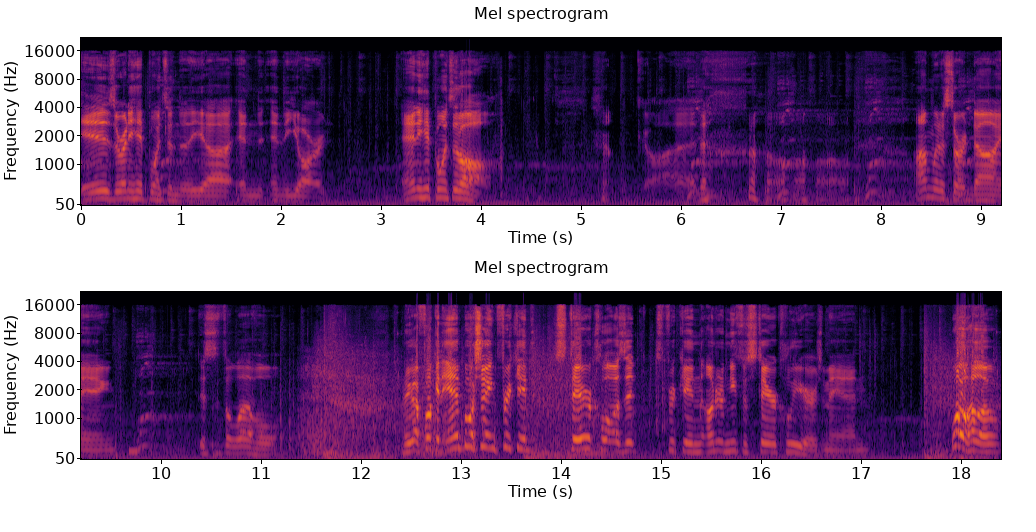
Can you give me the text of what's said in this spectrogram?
Is there any hit points in the uh, in in the yard? Any hit points at all? Oh God. I'm gonna start dying. This is the level. They got fucking ambushing freaking stair closet freaking underneath the stair Kleers, man. Whoa, hello.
